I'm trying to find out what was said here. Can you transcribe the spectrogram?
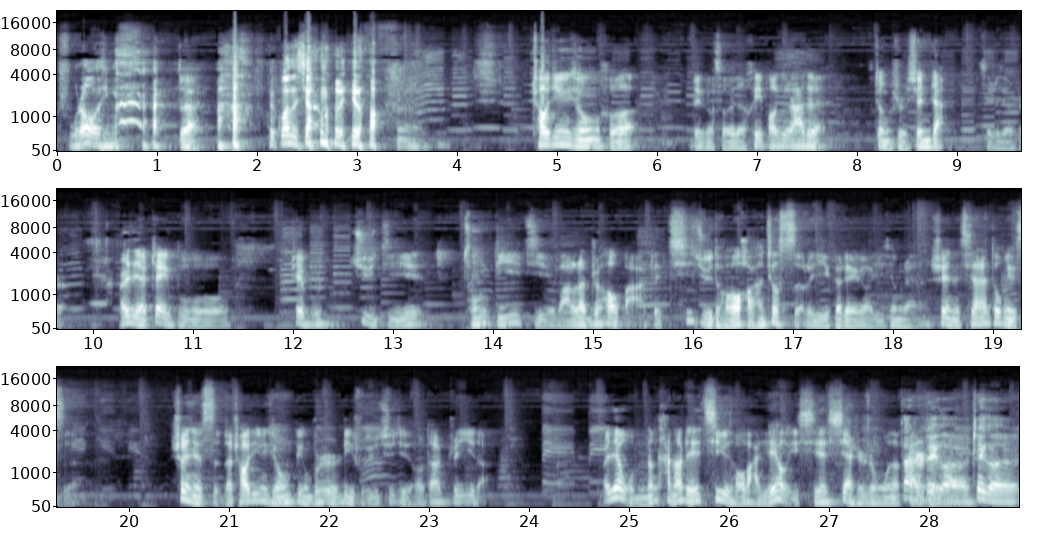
腐肉的形态对，被关在箱子里头。嗯，超级英雄和这个所谓的黑袍纠察队正式宣战，其实就是，而且这部这部剧集从第一季完了之后吧，这七巨头好像就死了一个这个隐形人，剩下的其他人都没死，剩下死的超级英雄并不是隶属于七巨头当之一的。而且我们能看到这些七巨头吧，也有一些现实中国的但是这个这个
